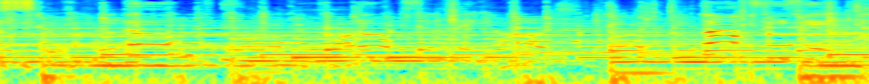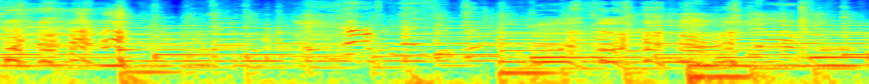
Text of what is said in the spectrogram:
you Dops. Dops. Dops. Dops. Dops. Dops.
